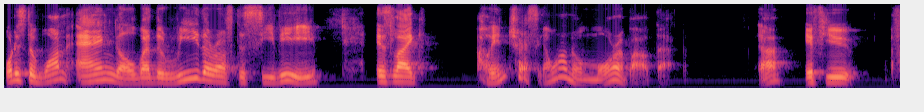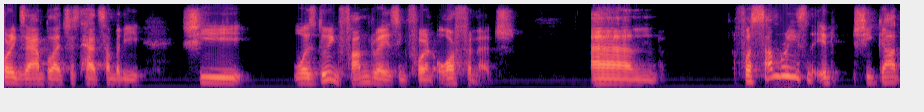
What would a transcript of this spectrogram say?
what is the one angle where the reader of the CV is like, oh, interesting. I want to know more about that. Yeah. If you, for example, I just had somebody, she was doing fundraising for an orphanage. And for some reason, it she got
